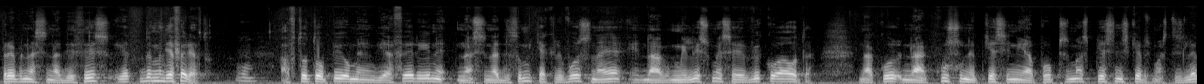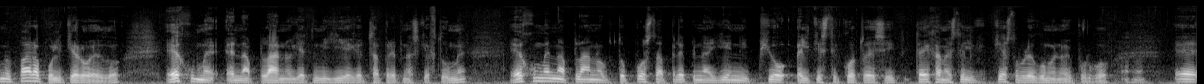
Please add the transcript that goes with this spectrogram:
Πρέπει να συναντηθείς, γιατί δεν με ενδιαφέρει αυτό. Αυτό το οποίο με ενδιαφέρει είναι να συναντηθούμε και ακριβώς να, ε- να μιλήσουμε σε ευήκο αότα. Να, ακού, να ακούσουν ποιες είναι οι απόψεις μας, ποιες είναι οι σκέψεις μας. Τις λέμε πάρα πολύ καιρό εδώ. Έχουμε ένα πλάνο για την υγεία γιατί θα πρέπει να σκεφτούμε. Έχουμε ένα πλάνο το πώς θα πρέπει να γίνει πιο ελκυστικό το ΕΣΥ. Τα είχαμε στείλει και στον προηγούμενο Υπουργό. Ε,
